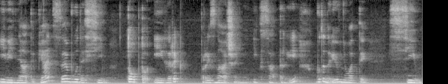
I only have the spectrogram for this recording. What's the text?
і відняти 5 це буде 7. Тобто y при значенні х3 буде дорівнювати 7.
